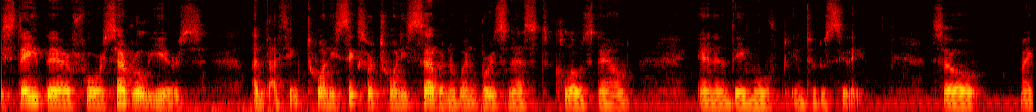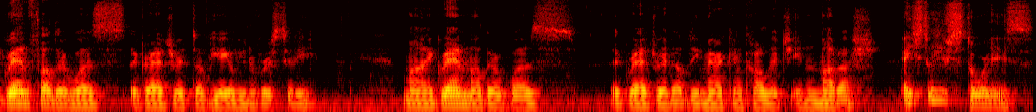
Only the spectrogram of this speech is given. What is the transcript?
They stayed there for several years, and I think 26 or 27 when Bird's Nest closed down, and then they moved into the city. So my grandfather was a graduate of Yale University. My grandmother was a graduate of the American College in Marash. I used to hear stories.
